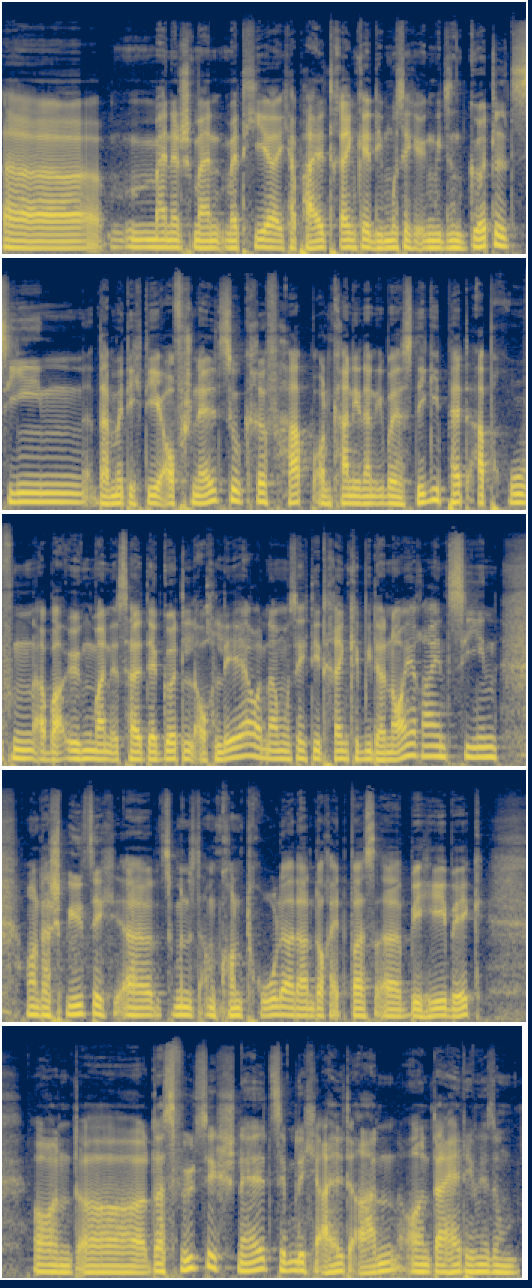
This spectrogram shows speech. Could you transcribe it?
äh, Management mit hier, ich habe Heiltränke, die muss ich irgendwie diesen Gürtel ziehen, damit ich die auf Schnellzugriff habe und kann die dann über das Digipad abrufen, aber irgendwann ist halt der Gürtel auch leer und dann muss ich die Tränke wieder neu reinziehen und das spielt sich äh, zumindest am Controller dann doch etwas äh, behäbig. Und äh, das fühlt sich schnell ziemlich alt an und da hätte ich mir so ein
